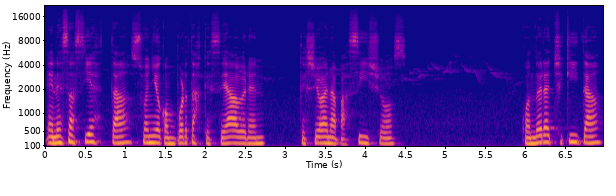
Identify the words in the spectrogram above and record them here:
En esa siesta sueño con puertas que se abren, que llevan a pasillos. Cuando era chiquita,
